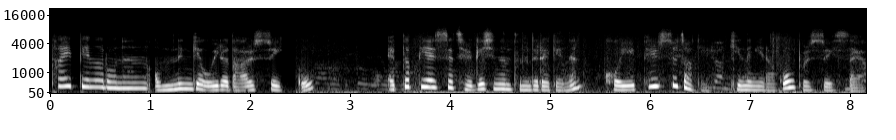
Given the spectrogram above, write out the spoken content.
타이핑으로는 없는 게 오히려 나을 수 있고 FPS 즐기시는 분들에게는 거의 필수적인 기능이라고 볼 수 있어요.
